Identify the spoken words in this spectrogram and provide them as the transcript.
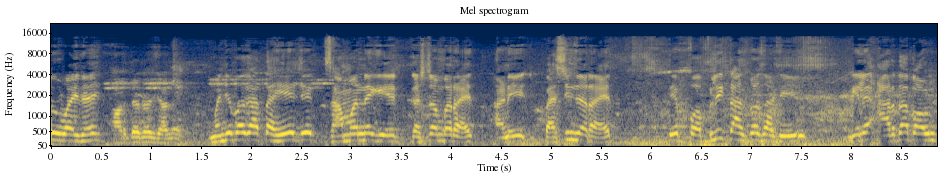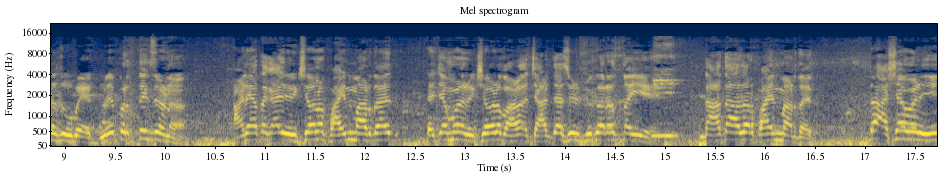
उभा इथे अर्धा तास झालं म्हणजे बघ आता हे जे सामान्य कस्टमर आहेत आणि पॅसेंजर आहेत ते पब्लिक ट्रान्सफरसाठी गेले अर्धा पाऊण तास उभे आहेत. म्हणजे प्रत्येक जण. आणि आता काय रिक्षावाला फाईन मारतायत त्याच्यामुळे रिक्षावाला भाडा चार चार सीट स्वीकारत नाही आहे दहा दहा हजार फाईन मारतायत. तर अशा वेळी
